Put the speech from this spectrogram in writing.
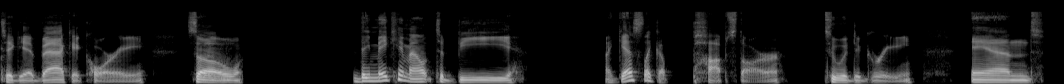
to get back at Corey. So yeah. they make him out to be I guess like a pop star to a degree and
